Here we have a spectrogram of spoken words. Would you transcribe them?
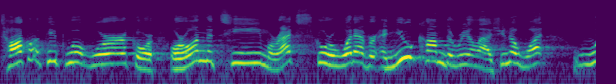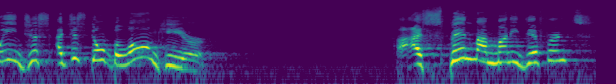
talking with people at work or, or on the team or at school or whatever, and you come to realize, you know what? We just, I just don't belong here. I spend my money different.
